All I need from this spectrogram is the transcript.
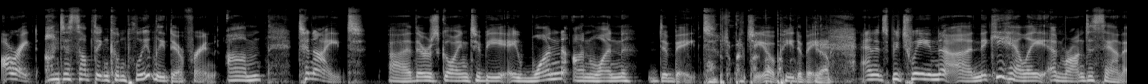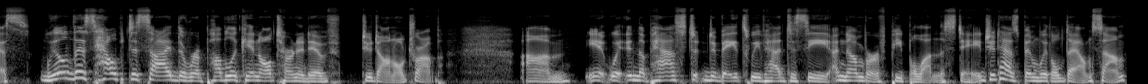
All right, on to something completely different. Um, tonight. Uh, there's going to be a one-on-one debate, GOP debate, Yeah. and it's between uh, Nikki Haley and Ron DeSantis. Will this help decide the Republican alternative to Donald Trump? Um, it, in the past debates, we've had to see a number of people on the stage. It has been whittled down some,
